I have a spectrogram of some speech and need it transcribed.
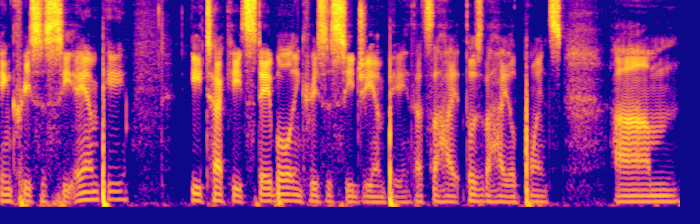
increases CAMP, ETEC heat stable increases CGMP. That's the high. Those are the high yield points. Um,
